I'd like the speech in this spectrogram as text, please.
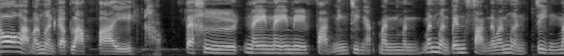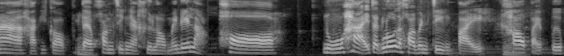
นอกอะมันเหมือนกับหลับไปครับแต่คือในในในฝันจริงๆอะมันมันมันเหมือนเป็นฝันแต่มันเหมือนจริงมากอะค่ะพี่กอฟอืมแต่ความจริงอะคือเราไม่ได้หลับพอหนูหายจากโลกแต่ความเป็นจริงไปอืมเข้าไปปุ๊บ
